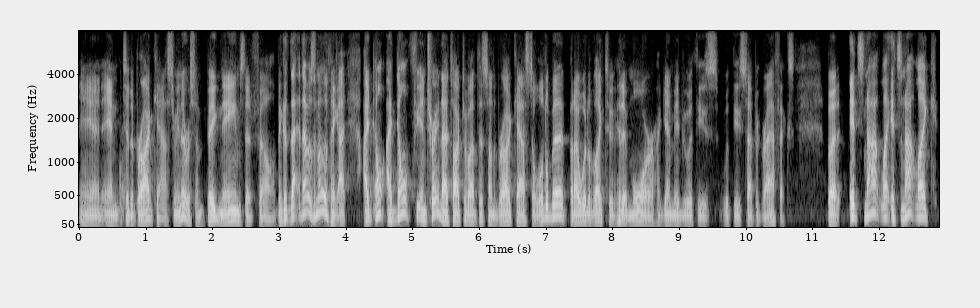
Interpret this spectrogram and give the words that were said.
and and to the broadcast. I mean, there were some big names that fell because that, that was another thing. I I don't I don't and Trey and I talked about this on the broadcast a little bit, but I would have liked to have hit it more again, maybe with these with these type of graphics. But it's not like it's not like,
